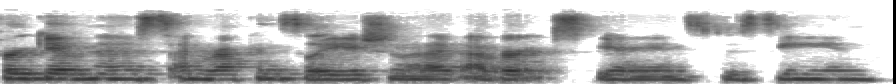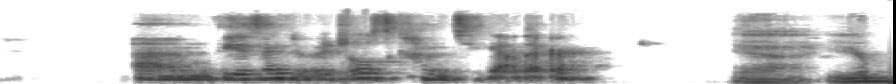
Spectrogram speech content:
forgiveness and reconciliation that I've ever experienced. Is seeing um, these individuals come together. Yeah, you're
